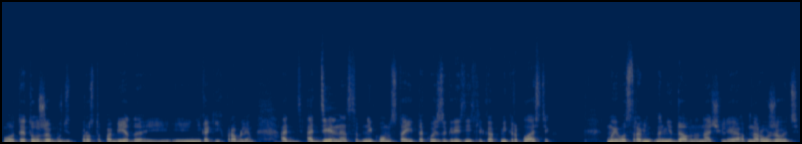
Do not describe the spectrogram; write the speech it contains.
Вот, это уже будет просто победа и, и никаких проблем. Отдельно особняком стоит такой загрязнитель, как микропластик – мы его сравнительно недавно начали обнаруживать.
